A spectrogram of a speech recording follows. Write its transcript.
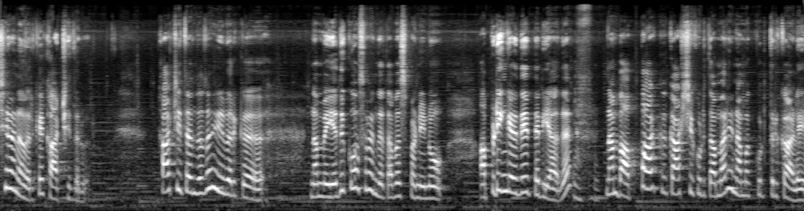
சிவன் அவருக்கு காட்சி தருவார். காட்சி தந்ததும் இவருக்கு நம்ம எதுக்கோசரம் இந்த தபஸ் பண்ணினோம் அப்படிங்கிறதே தெரியாத நம்ம அப்பாவுக்கு காட்சி கொடுத்த மாதிரி நமக்கு கொடுத்துருக்காளே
